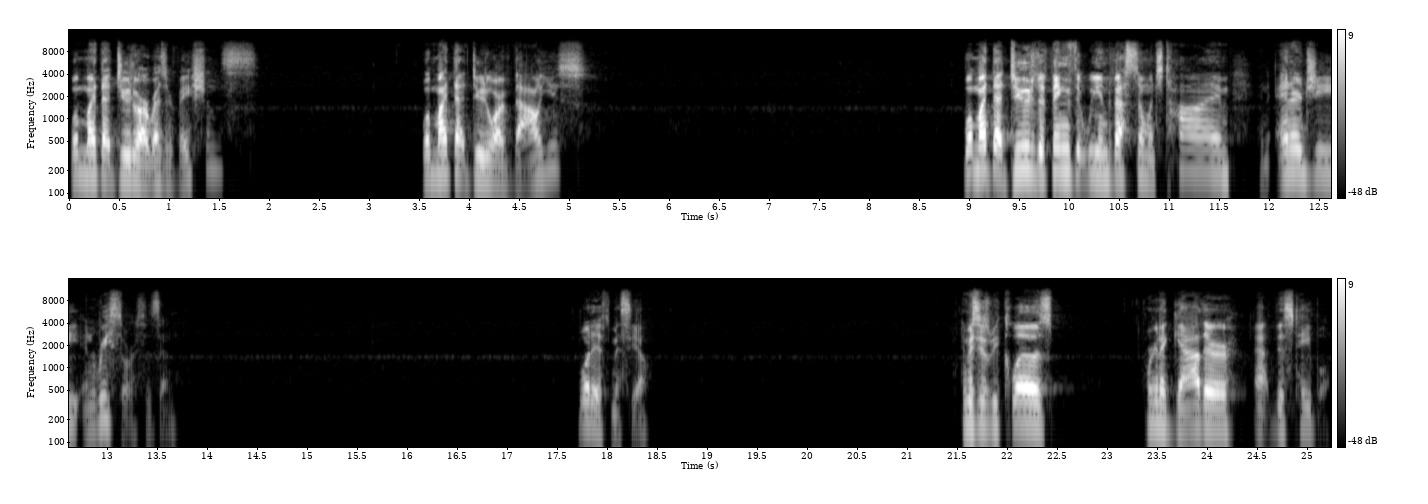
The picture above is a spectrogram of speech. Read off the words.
What might that do to our reservations? What might that do to our values? What might that do to the things that we invest so much time and energy and resources in? What if, Missio? And Missio, as we close, we're going to gather at this table.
